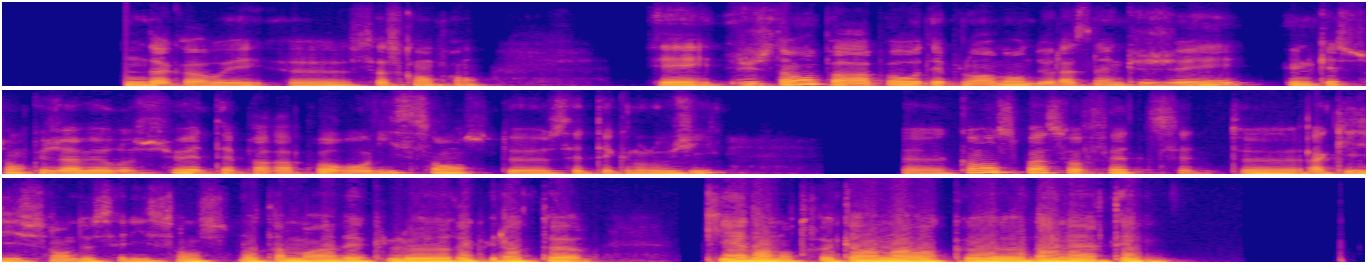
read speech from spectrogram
D'accord, oui, euh, ça se comprend. Et justement, par rapport au déploiement de la 5G, une question que j'avais reçue était par rapport aux licences de cette technologie. Euh, comment se passe au fait cette euh, acquisition de ces licences, notamment avec le régulateur qui est dans notre cas au Maroc, dans l'RT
